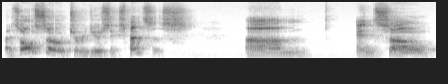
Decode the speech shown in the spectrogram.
but it's also to reduce expenses. Um, and so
